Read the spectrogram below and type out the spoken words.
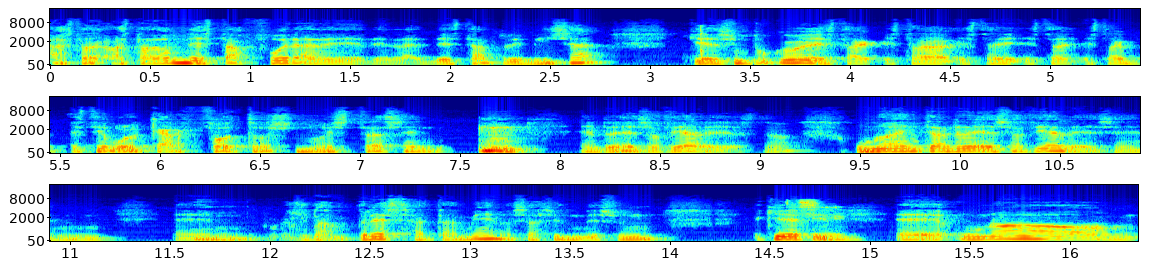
hasta, hasta dónde está fuera de, de la- de esta premisa, que es un poco esta, esta, esta, esta- esta- este volcar fotos nuestras en, en redes sociales, ¿no? Uno entra en redes sociales, en, en- porque es una empresa también, o sea, es un, es un- quiero decir, Sí. eh, uno,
